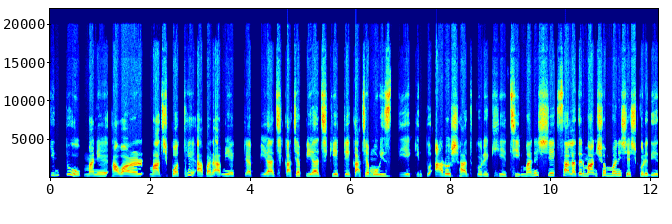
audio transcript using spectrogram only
কিন্তু মানে খাওয়ার মাঝপথে আবার আমি একটা পেঁয়াজ, কাঁচা পেঁয়াজ কেটে, কাঁচা মরিচ দিয়ে কিন্তু আরও স্বাদ করে খেয়েছি। মানে সে সালাদের মান সম্মানই শেষ করে দিয়েছে।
